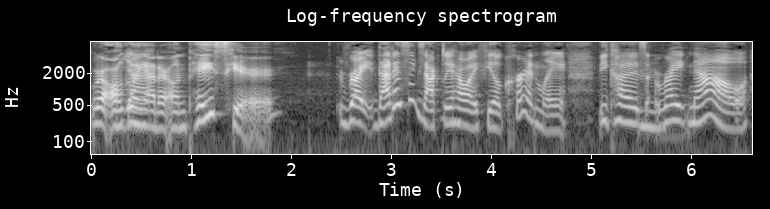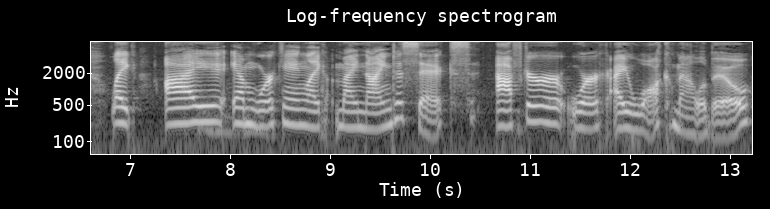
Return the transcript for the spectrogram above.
We're all going yeah. at our own pace here. Right. That is exactly how i feel currently because mm-hmm. right now like I am working like my nine to six after work, I walk Malibu.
